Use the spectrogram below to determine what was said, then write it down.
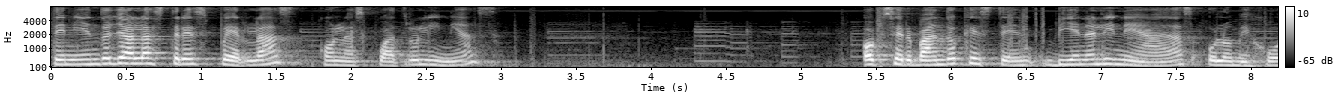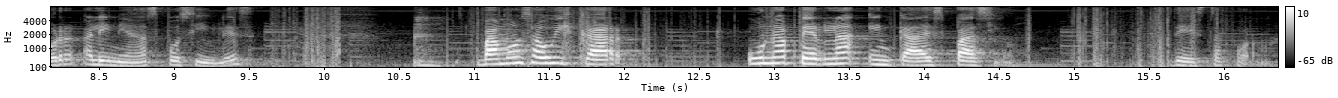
Teniendo ya las tres perlas con las cuatro líneas, observando que estén bien alineadas o lo mejor alineadas posibles, vamos a ubicar una perla en cada espacio de esta forma.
